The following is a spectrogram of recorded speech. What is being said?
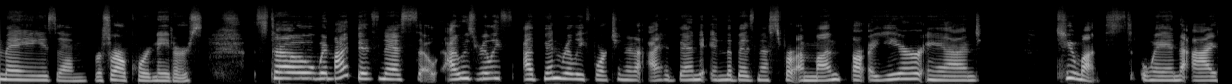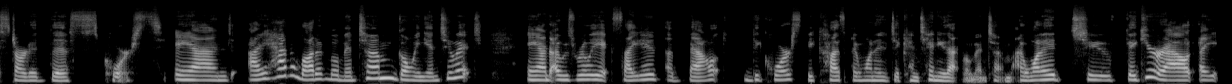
MAs and referral coordinators. So when my business, so I was really, I've been really fortunate. I had been in the business for a month or a year and two months when I started this course. And I had a lot of momentum going into it. And I was really excited about the course because I wanted to continue that momentum. I wanted to figure out, I,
